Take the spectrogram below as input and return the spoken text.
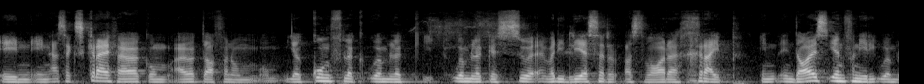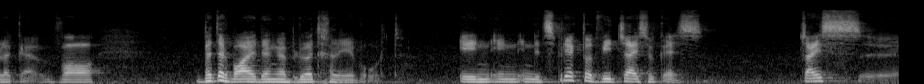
en en as ek skryf hou ek om hou ek daarvan om om jou konflik oomblik oomblik is so wat die leser as ware gryp En en daai is een van hierdie oomblikke waar bitter baie dinge blootgelê word. En en en dit spreek tot wie Chase ook is. Chase eh,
